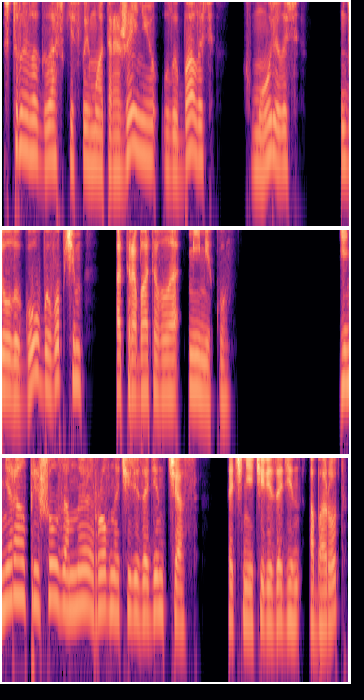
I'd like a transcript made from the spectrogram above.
строила глазки своему отражению, улыбалась, хмурилась, дула губы, в общем, отрабатывала мимику. Генерал пришел за мной ровно через один час, точнее, через один оборот,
